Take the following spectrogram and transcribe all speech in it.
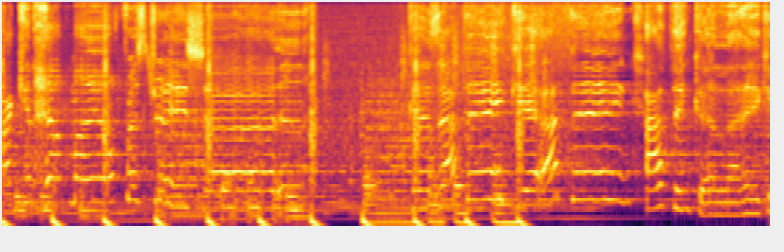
I can help my own frustration. こ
